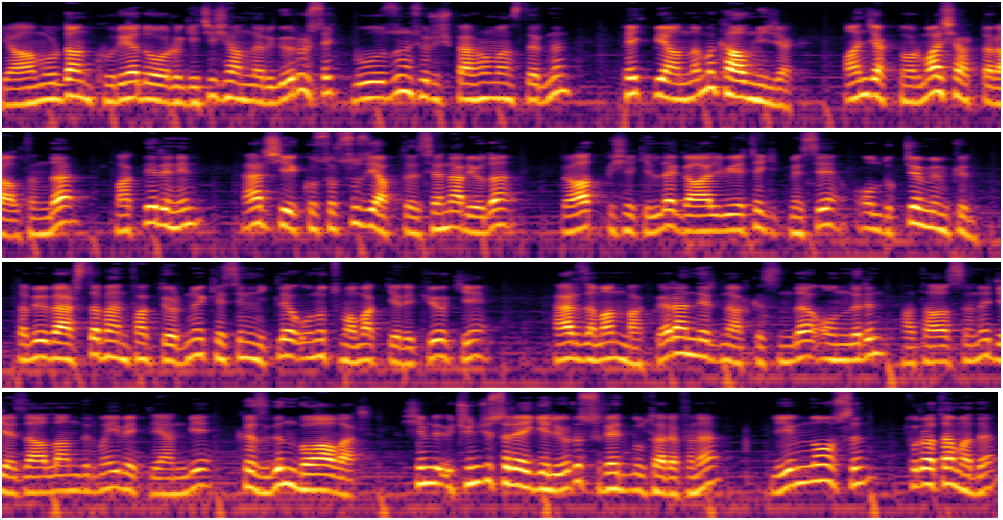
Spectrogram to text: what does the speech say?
yağmurdan kuruya doğru geçiş anları görürsek bu uzun sürüş performanslarının pek bir anlamı kalmayacak. Ancak normal şartlar altında McLaren'in her şeyi kusursuz yaptığı senaryoda rahat bir şekilde galibiyete gitmesi oldukça mümkün. Tabi Verstappen faktörünü kesinlikle unutmamak gerekiyor ki her zaman McLaren'lerin arkasında onların hatasını cezalandırmayı bekleyen bir kızgın boğa var. Şimdi 3. sıraya geliyoruz Red Bull tarafına. Liam Lawson tur atamadı.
